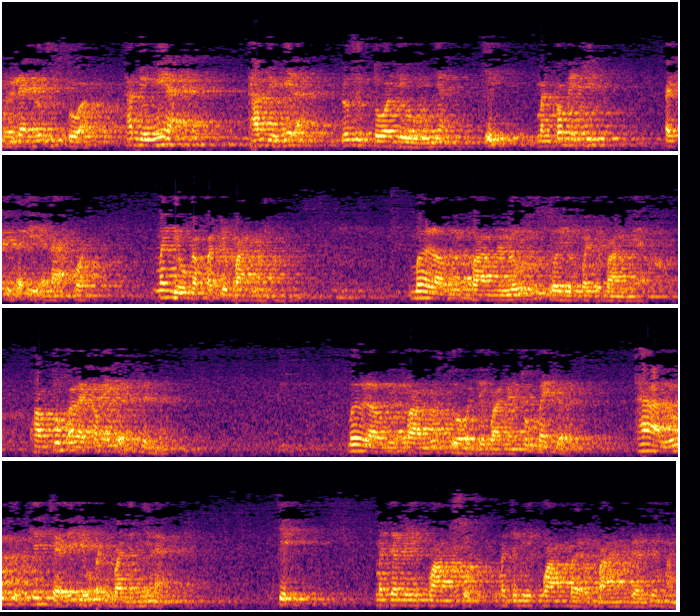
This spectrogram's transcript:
มือเล่นรู้สึกตัวทำอยู่นี่แหละทำอยู่นี่แหละรู้สึกตัวอยู่เนี่ยจิตมันก็ไม่คิด ไปถึงอดีตอนาคตมันอยู่กับปัจจุบัน เมื่อเรามีความรู้ตัวอยู่ปัจจุบันเนี่ย ความทุกข์อะไรก็ไม่เกิดขึ้น เมื่อเรามีความรู้ตัวปัจจุบันเนี่ยทุกข์ไม่เกิด ถ้ารู้สึกเฉยๆอยู่ปัจจุบันอย่างนี้แหละจิตมันจะมีความสุข มันจะมีความเบิกบานเกิดขึ้นมา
